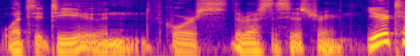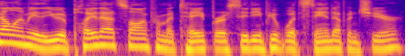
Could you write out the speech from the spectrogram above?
What's It to You? And of course, the rest is history. You're telling me that you would play that song from a tape or a CD, and people would stand up and cheer.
